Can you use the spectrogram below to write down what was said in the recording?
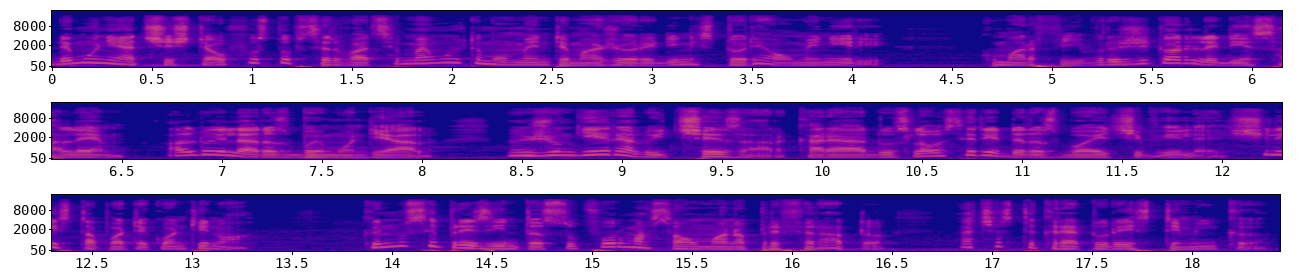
Demonii aceștia au fost observați în mai multe momente majore din istoria omenirii, cum ar fi vrăjitoarele din Salem, al doilea război mondial, înjunghierea lui Cezar, care a adus la o serie de războaie civile și lista poate continua. Când nu se prezintă sub forma sa umană preferată, această creatură este mică,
